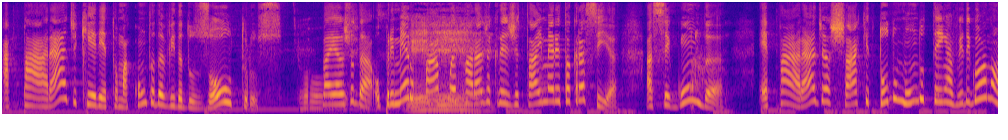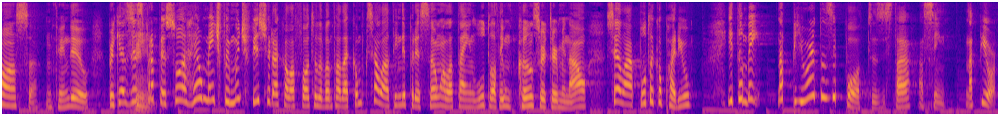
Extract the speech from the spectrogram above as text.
a parar de querer tomar conta da vida dos outros, vai ajudar. O primeiro papo é parar de acreditar em meritocracia. A segunda é parar de achar que todo mundo tem a vida igual a nossa, entendeu? Porque às vezes Sim. pra pessoa realmente foi muito difícil tirar aquela foto e levantar da cama, porque sei lá, ela tem depressão, ela tá em luta, ela tem um câncer terminal, sei lá, puta que eu pariu. E também, na pior das hipóteses, tá? Assim, na pior.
